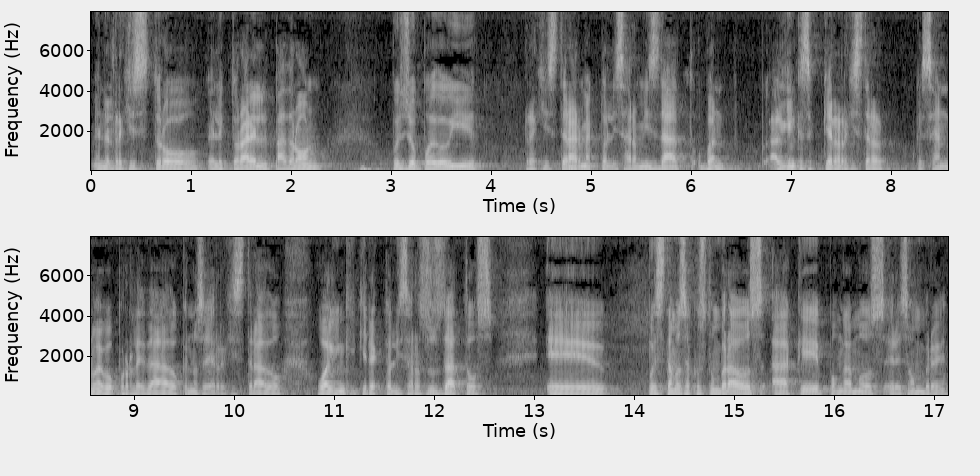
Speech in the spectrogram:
en el registro electoral, en el padrón, pues yo puedo ir, registrarme, actualizar mis datos, bueno, alguien que se quiera registrar que sea nuevo por la edad o que no se haya registrado, o alguien que quiere actualizar sus datos, eh, pues estamos acostumbrados a que pongamos eres hombre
